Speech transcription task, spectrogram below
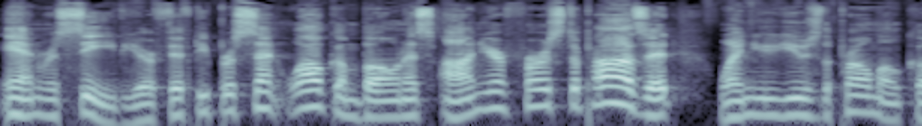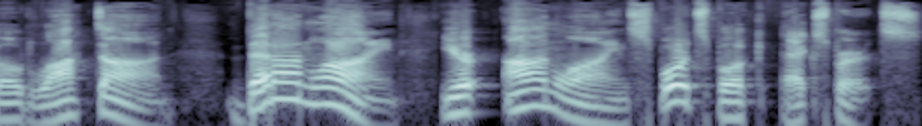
and receive your 50% welcome bonus on your first deposit when you use the promo code LOCKED ON. BetOnline, your online sportsbook experts.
